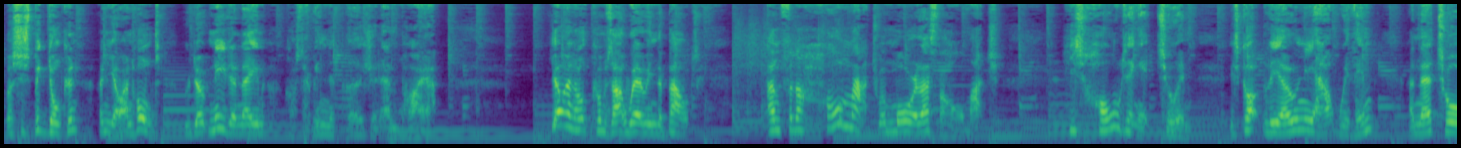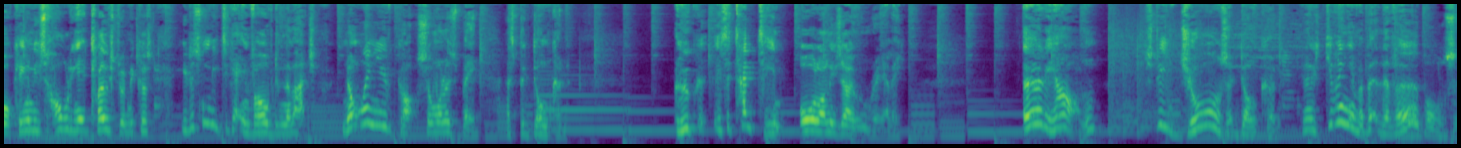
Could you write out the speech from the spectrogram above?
versus Big Duncan and Johan Hunt, who don't need a name because they're in the Persian Empire. Johan Hunt comes out wearing the belt, and for the whole match, well, more or less the whole match, he's holding it to him. He's got Leone out with him, and they're talking, and he's holding it close to him because he doesn't need to get involved in the match. Not when you've got someone as big as Big Duncan, who is a tag team all on his own, really. Early on, Steve jaws at Duncan. You know, he's giving him a bit of the verbals.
